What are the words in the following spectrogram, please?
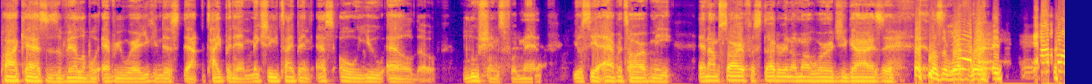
podcast is available everywhere. You can just da- type it in. Make sure you type in S O U L though. Soulutions for Men. You'll see an avatar of me. And I'm sorry for stuttering on my words, you guys. it was a rough yeah. word. No,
